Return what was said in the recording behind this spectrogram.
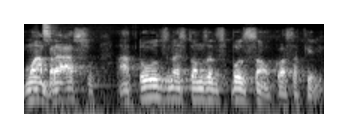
Um abraço a todos, nós estamos à disposição, Costa Filho.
